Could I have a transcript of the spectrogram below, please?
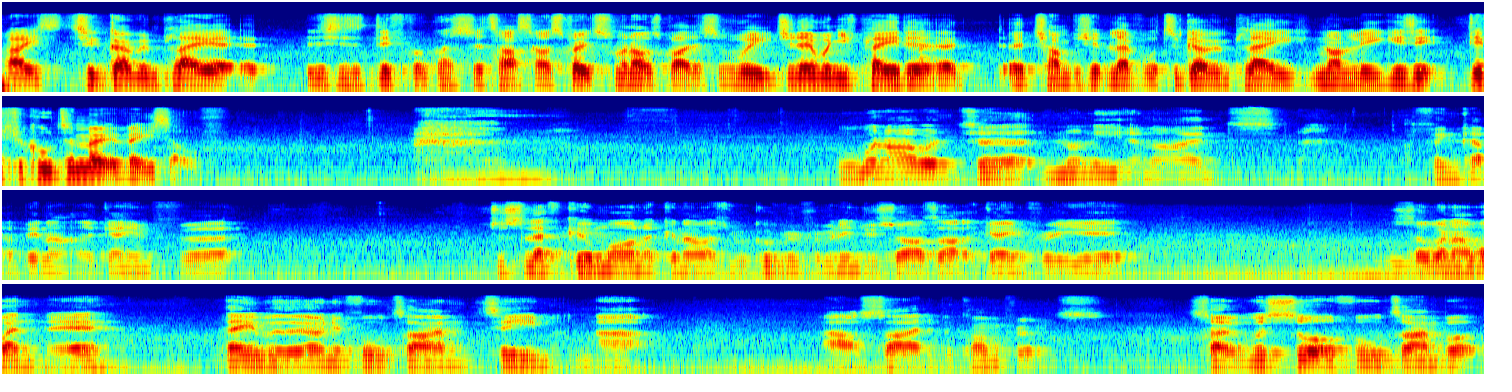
like to go and play it. This is a difficult question to ask. I spoke to someone else about this a week. Do you know when you've played at a, championship level to go and play non-league? Is it difficult to motivate yourself? well, when I went to Nuneaton, I'd I think I'd have been out of the game for just left Kilmarnock, and I was recovering from an injury, so I was out of the game for a year. So when I went there, they were the only full-time team at, outside of the conference. So it was sort of full time, but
